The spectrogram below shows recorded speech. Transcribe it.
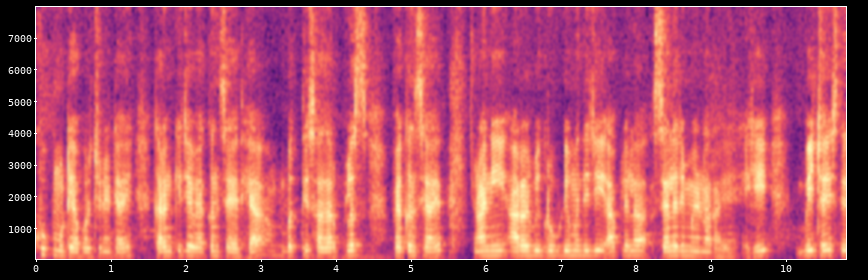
खूप मोठी अपॉर्च्युनिटी आहे. कारण की ज्या व्हॅकन्सी आहेत ह्या बत्तीस हजार प्लस व्हॅकन्सी आहेत. आणि आर आर बी ग्रुप डीमध्ये जी आपल्याला सॅलरी मिळणार आहे ही बेचाळीस ते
